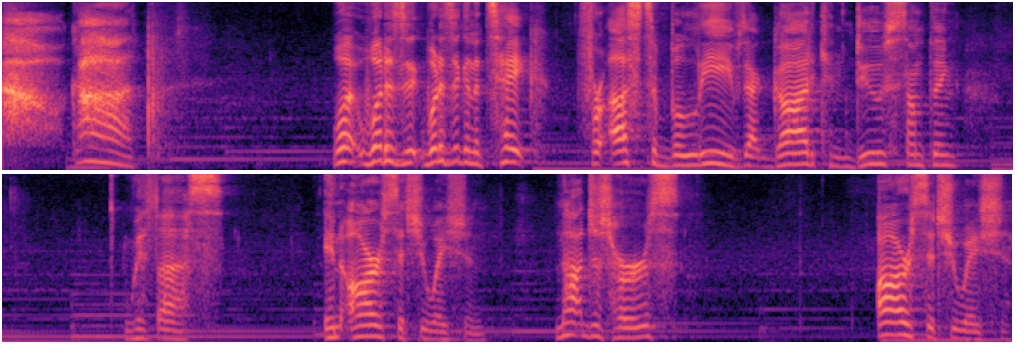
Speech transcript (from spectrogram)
Oh, God. What, what is it, what is it going to take for us to believe that God can do something with us in our situation? Not just hers, our situation.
